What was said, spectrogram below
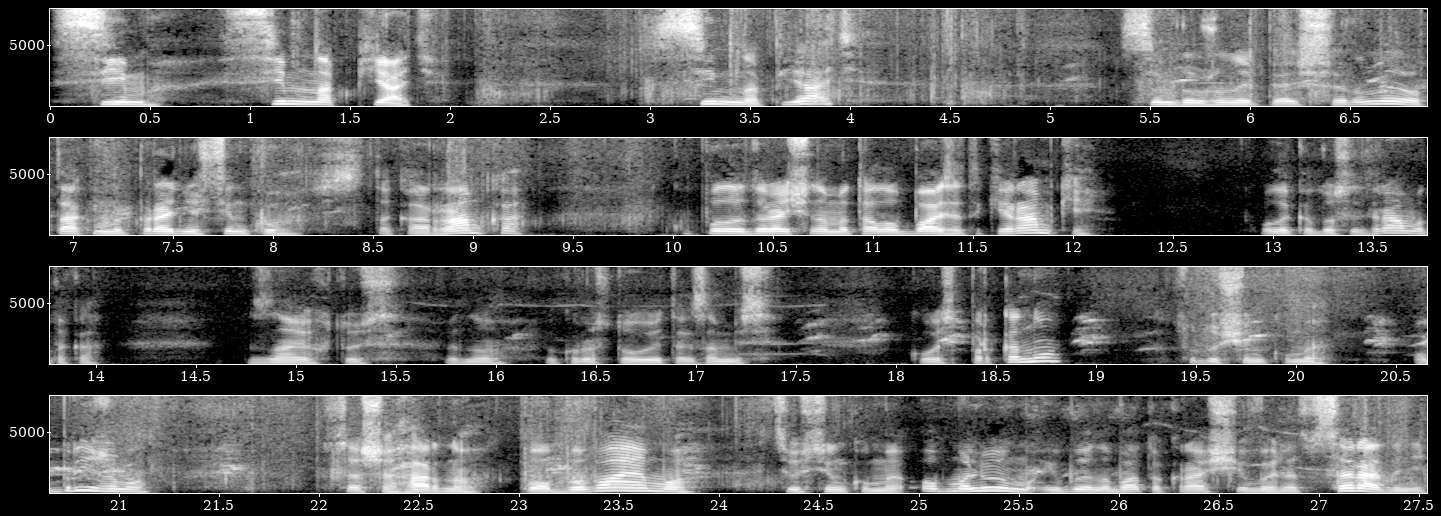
7, 7 на 5. 7 на 5. 7 довжини 5 ширини. Отак ми передню стінку, така рамка. Купили, до речі, на металобазі такі рамки. Велика досить рама така. Знаю, хтось видно, використовує так замість якогось паркану. Цю дощинку ми обріжемо. Все ще гарно пооббиваємо. Цю стінку ми обмалюємо і буде набагато кращий вигляд. Всередині,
